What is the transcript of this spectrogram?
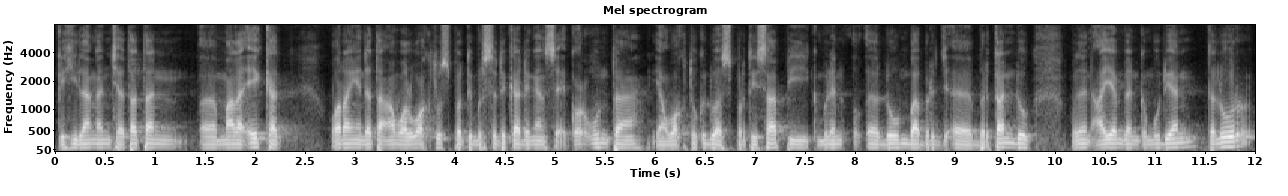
kehilangan catatan uh, malaikat orang yang datang awal waktu seperti bersedekah dengan seekor unta yang waktu kedua seperti sapi kemudian uh, domba ber, uh, bertanduk kemudian ayam dan kemudian telur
